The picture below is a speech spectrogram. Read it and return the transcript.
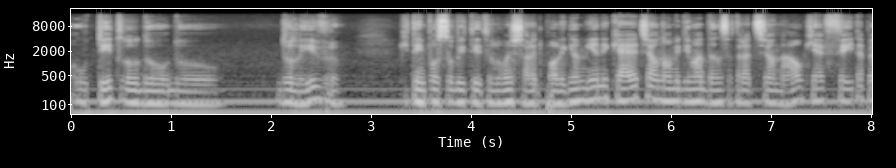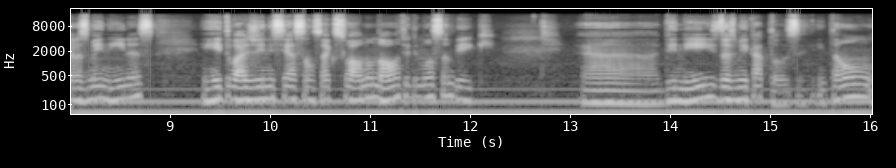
o título do, do, do livro, que tem por subtítulo Uma História de Poligamia, Niket é o nome de uma dança tradicional que é feita pelas meninas em rituais de iniciação sexual no norte de Moçambique. Uh, Diniz, 2014. Então,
